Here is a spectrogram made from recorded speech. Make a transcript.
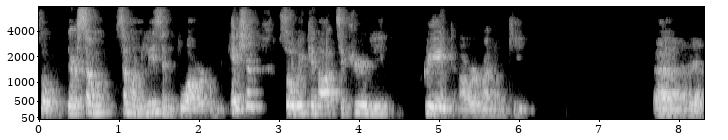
So there's some someone listened to our communication, so we cannot securely create our random key. Uh, yeah,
